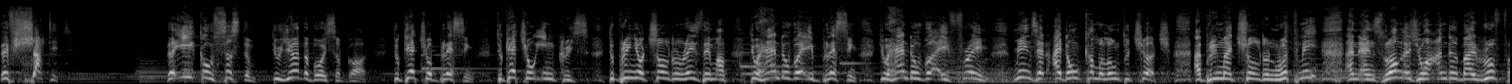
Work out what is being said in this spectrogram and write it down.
They've shut it. The ecosystem to hear the voice of God, to get your blessing, to get your increase, to bring your children, raise them up, to hand over a blessing, to hand over a frame means that I don't come alone to church. I bring my children with me, and, and as long as you are under my roof,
